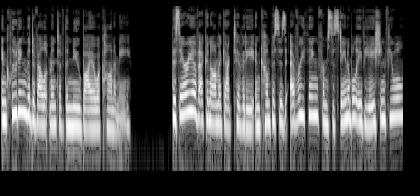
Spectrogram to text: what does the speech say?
including the development of the new bioeconomy. This area of economic activity encompasses everything from sustainable aviation fuel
